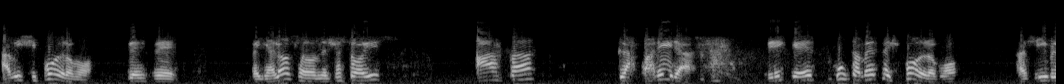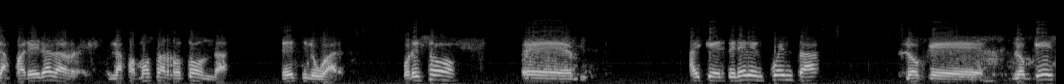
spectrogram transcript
a Villa Hipódromo, desde Peñalosa, donde yo estoy, hasta Las Pareras, ¿sí? que es justamente el hipódromo, allí Blas Parera, la, la famosa rotonda de ese lugar. Por eso eh, hay que tener en cuenta lo que lo que es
